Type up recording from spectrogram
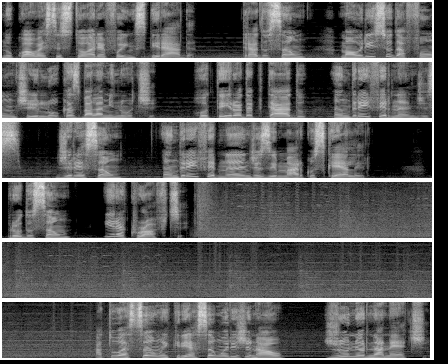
no qual essa história foi inspirada. Tradução: Maurício da Fonte e Lucas Balaminuti. Roteiro adaptado: Andrei Fernandes. Direção: Andrei Fernandes e Marcos Keller. Produção: Ira Croft. Atuação e criação original: Júnior Nanete.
